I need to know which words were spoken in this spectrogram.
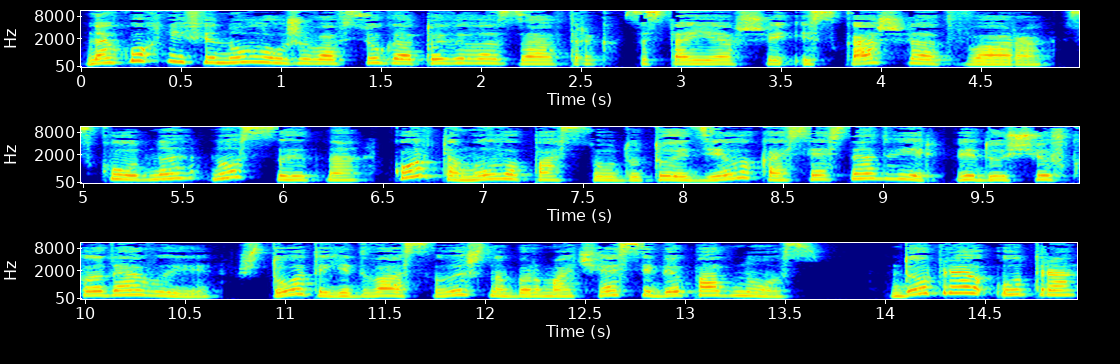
На кухне Фенола уже вовсю готовила завтрак, состоявший из каши и отвара. Скудно, но сытно. Корта мыла посуду, то и дело косясь на дверь, ведущую в кладовые. Что-то едва слышно, бормоча себе под нос. «Доброе утро!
